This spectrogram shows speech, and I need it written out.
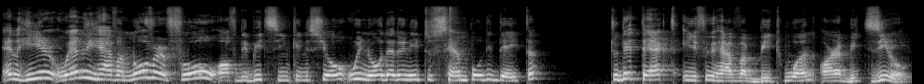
And here, when we have an overflow of the BitSync NCO, we know that we need to sample the data to detect if you have a bit 1 or a bit 0.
